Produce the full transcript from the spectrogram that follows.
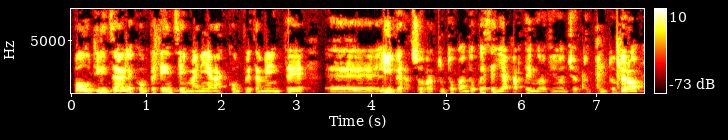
può utilizzare le competenze in maniera completamente eh, libera, soprattutto quando queste gli appartengono fino a un certo punto. Però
